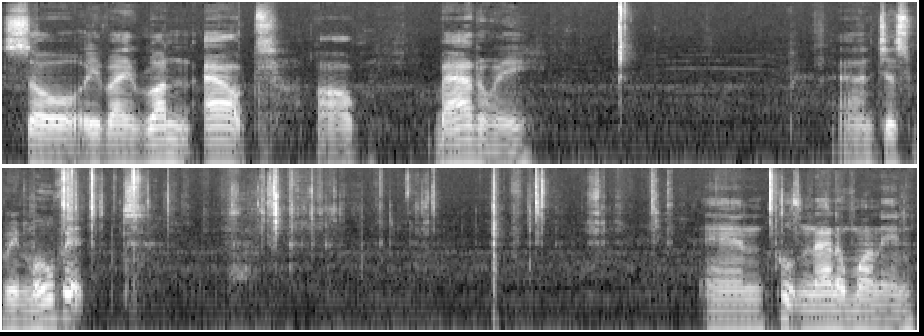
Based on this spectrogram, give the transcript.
So if I run out of battery and just remove it and put another one in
